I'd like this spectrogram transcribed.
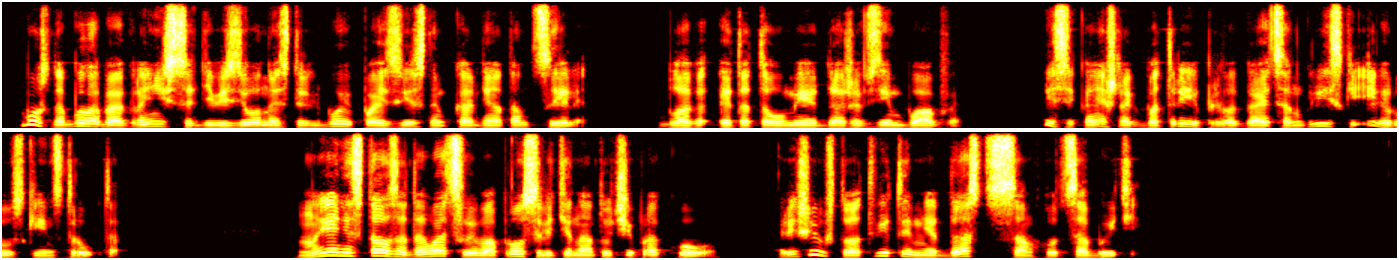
Можно было бы ограничиться дивизионной стрельбой по известным координатам цели, благо это-то умеют даже в Зимбабве, если, конечно, к батарее прилагается английский или русский инструктор. Но я не стал задавать свои вопросы лейтенанту Чепракову, решив, что ответы мне даст сам ход событий.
